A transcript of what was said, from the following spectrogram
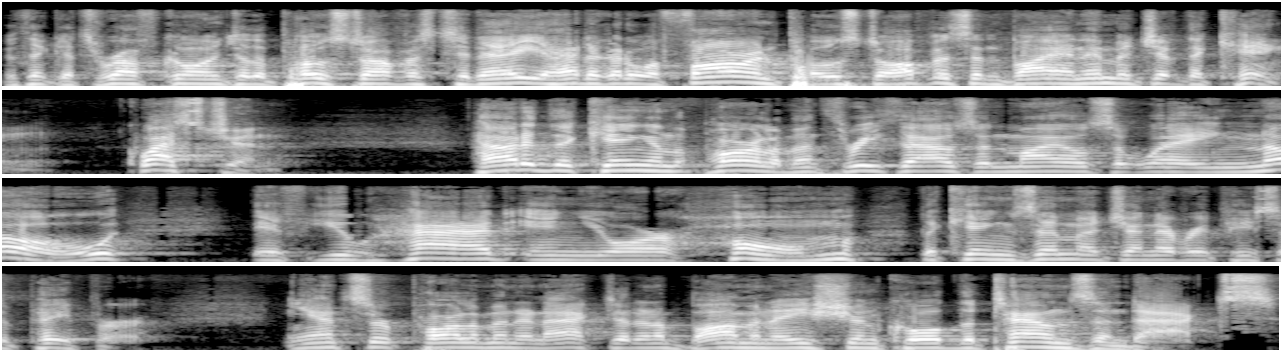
You think it's rough going to the post office today? You had to go to a foreign post office and buy an image of the king. Question How did the king and the parliament 3,000 miles away know if you had in your home the king's image on every piece of paper? Answer Parliament enacted an abomination called the Townshend Acts,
